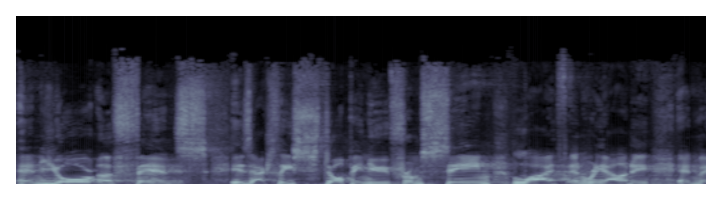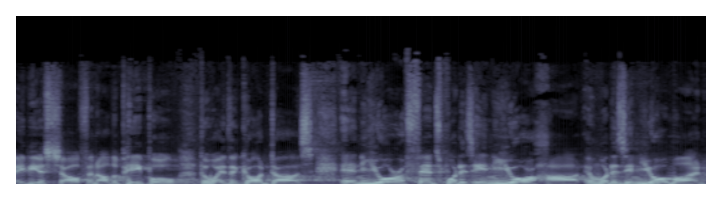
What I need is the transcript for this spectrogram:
and your offense is actually stopping you from seeing life and reality and maybe yourself and other people the way that God does. And your offense, what is in your heart and what is in your mind,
